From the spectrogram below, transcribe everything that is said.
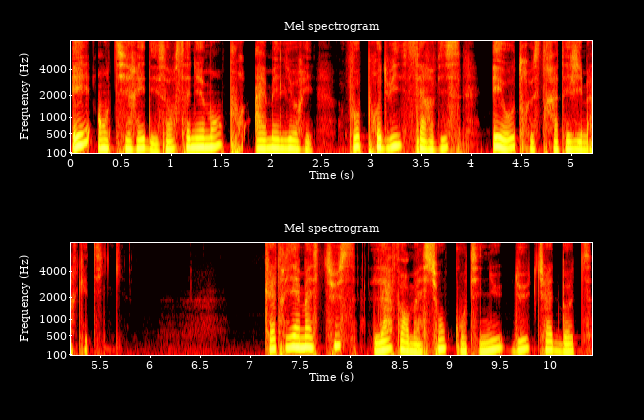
et en tirer des enseignements pour améliorer vos produits, services et autres stratégies marketing. Quatrième astuce, la formation continue du chatbot.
